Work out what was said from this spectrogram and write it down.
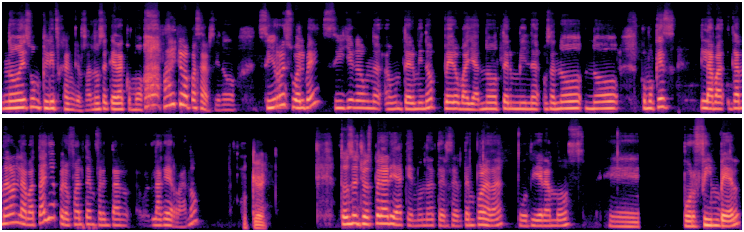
no es un cliffhanger, o sea, no se queda como, "Ah, ay, ¿qué va a pasar? Sino, sí resuelve, sí llega a, una- a un término, pero vaya, no termina, o sea, no, no, como que es, la, ganaron la batalla, pero falta enfrentar la guerra, ¿no? Ok. Entonces yo esperaría que en una tercera temporada pudiéramos eh, por fin ver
